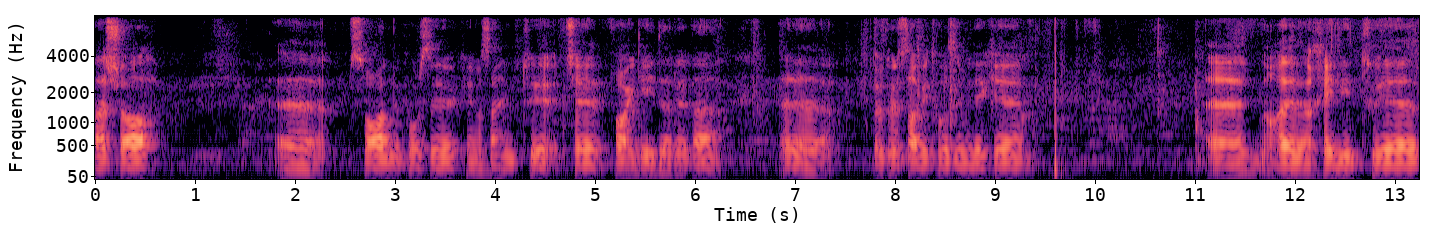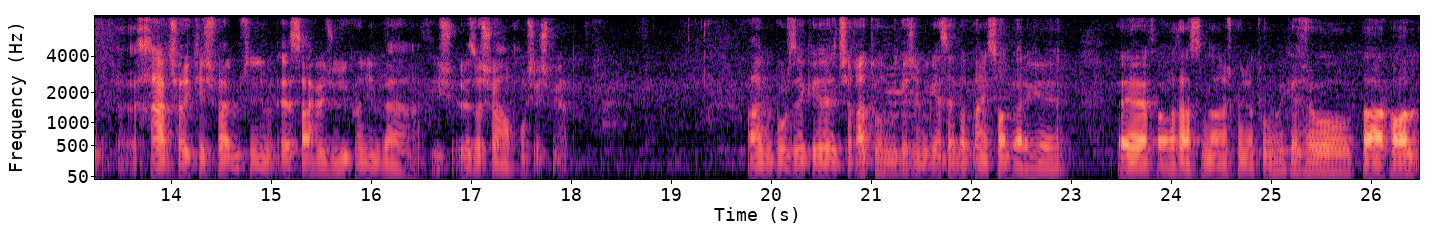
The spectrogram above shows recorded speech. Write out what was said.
و شاه سوال می‌پرسه که مثلا توی چه فایده ای داره و دکتر ساوی توضیح میده که خیلی توی خرج های کشور می‌تونیم صحبه جوری کنیم و رضا شاه هم خوشش میاد. و می‌پرسه که چقدر طول می‌کشه؟ میگه سه تا پنج سال برای فارغ تحصیل دانشگاه طول می‌کشه و به حال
